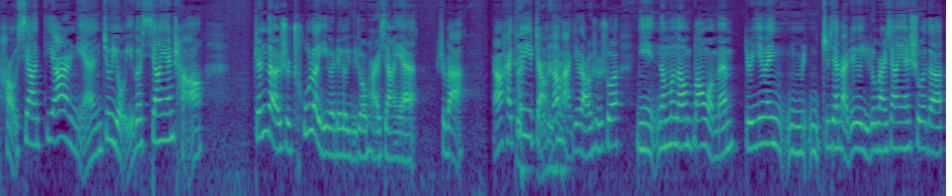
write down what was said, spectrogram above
好像第二年就有一个香烟厂。真的是出了一个这个宇宙牌香烟，是吧？然后还特意找到马季老师说，你能不能帮我们？就是因为你们你之前把这个宇宙牌香烟说的，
